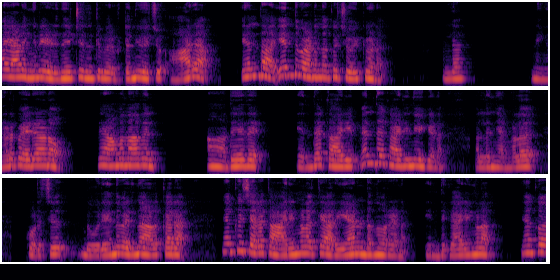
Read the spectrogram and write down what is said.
അയാൾ ഇങ്ങനെ എഴുന്നേറ്റ് എന്നിട്ട് പെട്ടെന്ന് ചോദിച്ചു ആരാ? എന്താ? എന്ത് വേണമെന്നൊക്കെ ചോദിക്കുവാണ്. അല്ല നിങ്ങളുടെ പേരാണോ? രാമനാഥൻ. ആ അതെ അതെ. എന്താ കാര്യം? എന്താ കാര്യം? എന്ന് ചോദിക്കണം അല്ല ഞങ്ങൾ കുറച്ച് ദൂരെ നിന്ന് വരുന്ന ആൾക്കാരാ. ഞങ്ങൾക്ക് ചില കാര്യങ്ങളൊക്കെ അറിയാനുണ്ടെന്ന് പറയണം. എന്ത് കാര്യങ്ങളാ? ഞങ്ങൾക്ക്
